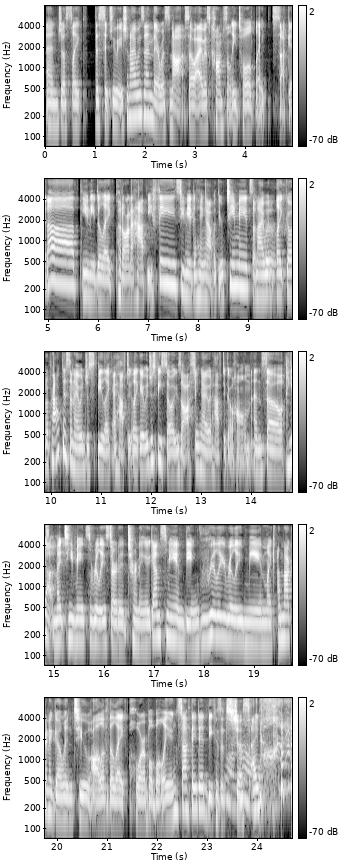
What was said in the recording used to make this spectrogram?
and just like the situation I was in, there was not. So I was constantly told, like, suck it up. You need to like put on a happy face. You need to hang out with your teammates. And I would like go to practice and I would just be like, I have to, like, it would just be so exhausting. I would have to go home. And so, yeah, my teammates really started turning against me and being really, really mean. Like, I'm not going to go into all of the like horrible bullying stuff they did because it's oh, just, no. I know.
